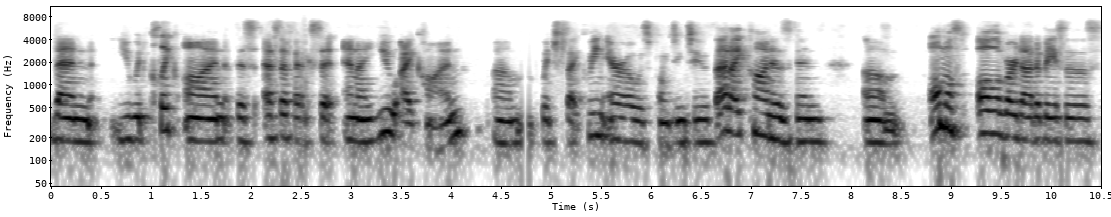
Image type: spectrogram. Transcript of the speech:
then you would click on this SFX at NIU icon, um, which that green arrow is pointing to. That icon is in um, almost all of our databases,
